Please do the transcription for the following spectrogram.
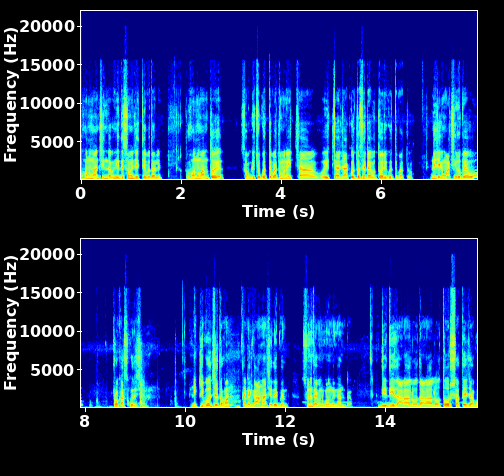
হনুমান চিন্তা করে এদের সঙ্গে যেতে হবে তাহলে। তো হনুমান তো সব কিছু করতে পারতো মানে ইচ্ছা, ওই ইচ্ছা যা করতো সেটা ও তৈরি করতে পারতো। নিজেকে মাছি রূপে ও প্রকাশ করেছে মানে কি বলছে তখন? একটা গান আছে, দেখবেন। শুনে থাকবেন কোনোদিন গানটা। দিদি দাঁড়াল দাঁড়াল, তোর সাথে যাব।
